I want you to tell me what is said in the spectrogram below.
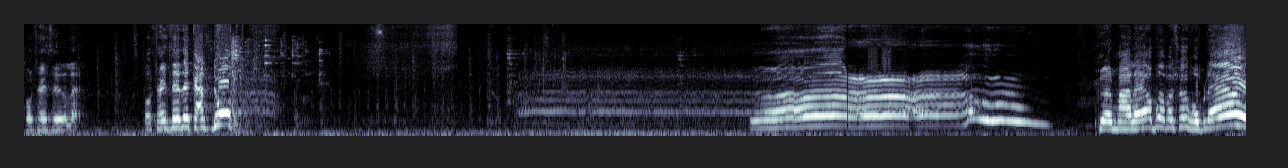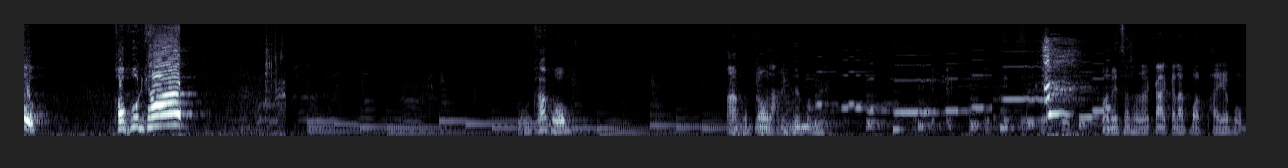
ต้องใช้เซนแล้วแหละ ต้องใช้เซนในการดุกเพื่อนมาแล้วเพื่อนมาช่วยผมแล้ว ขอบคุณครับขอบคุณครับผม ตามผมเกาหลังให้เพื่อนบ้างไหม ตอนนี้สถานการณ์กำลังปลอดภัยครับผม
